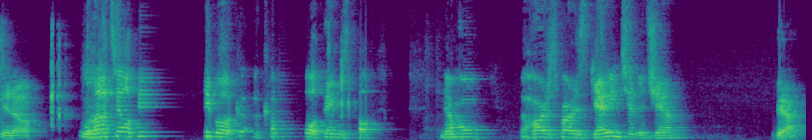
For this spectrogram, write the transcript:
you know, Well, I'll tell people a a couple of things. Number one, the hardest part is getting to the gym, yeah,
